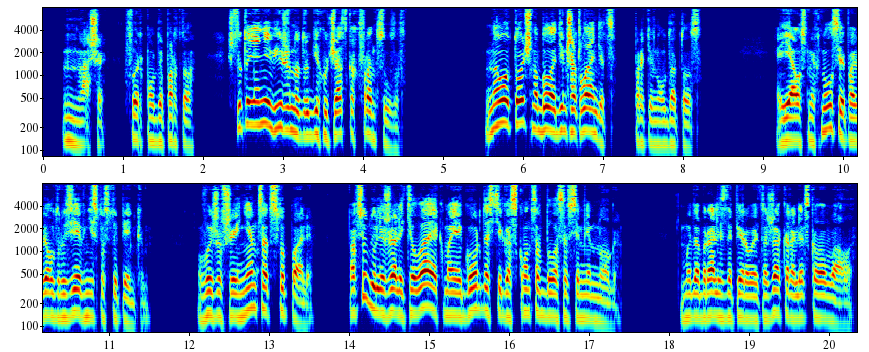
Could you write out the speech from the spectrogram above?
— Наши, — фыркнул Депорто. — Что-то я не вижу на других участках французов. — Ну, точно был один шотландец, — протянул Датос. Я усмехнулся и повел друзей вниз по ступенькам. Выжившие немцы отступали. Повсюду лежали тела, и к моей гордости гасконцев было совсем немного. Мы добрались до первого этажа Королевского вала.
